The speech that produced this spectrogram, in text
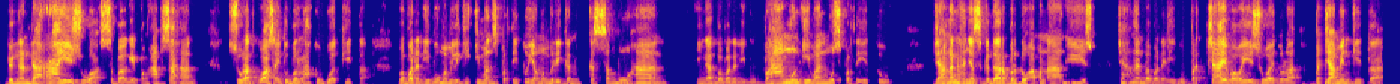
dengan darah Yesus sebagai pengabsahan. Surat kuasa itu berlaku buat kita. Bapak dan Ibu memiliki iman seperti itu yang memberikan kesembuhan. Ingat Bapak dan Ibu, bangun imanmu seperti itu. Jangan hanya sekedar berdoa menangis. Jangan Bapak dan Ibu, percaya bahwa Yesus itulah penjamin kita.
